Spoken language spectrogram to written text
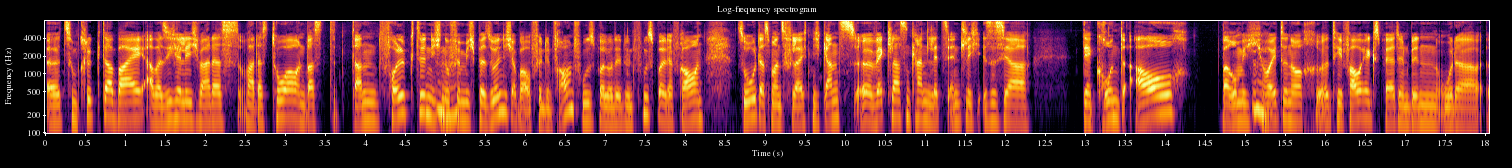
äh, zum Glück dabei, aber sicherlich war das war das Tor und was dann folgte, nicht mhm. nur für mich persönlich, aber auch für den Frauenfußball oder den Fußball der Frauen, so, dass man es vielleicht nicht ganz äh, weglassen kann. Letztendlich ist es ja der Grund auch, warum ich mhm. heute noch äh, TV-Expertin bin oder äh,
